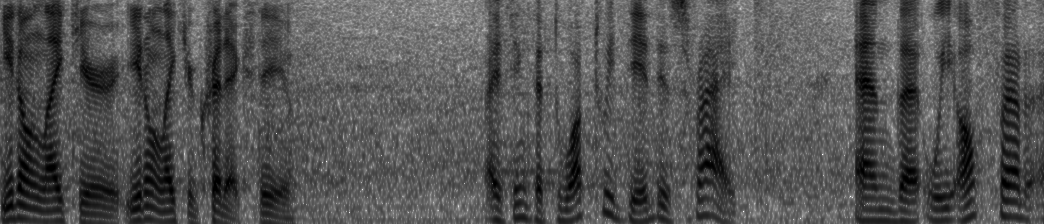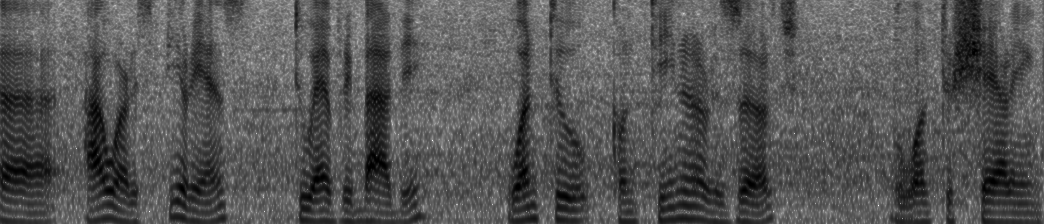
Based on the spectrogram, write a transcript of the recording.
You don't like your you don't like your critics, do you? I think that what we did is right. And uh, we offer uh, our experience to everybody, want to continue research, want to sharing,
